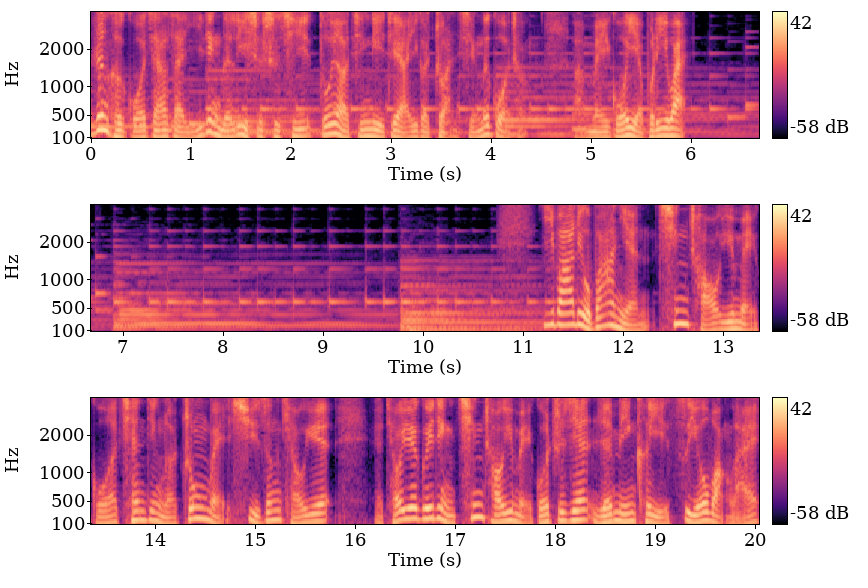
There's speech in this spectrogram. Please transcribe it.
任何国家在一定的历史时期都要经历这样一个转型的过程，啊，美国也不例外。一八六八年，清朝与美国签订了中美续增条约。条约规定，清朝与美国之间人民可以自由往来，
